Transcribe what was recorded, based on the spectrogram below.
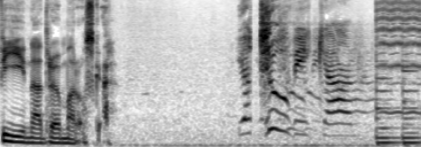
Fina drömmar, Oskar. Jag tror vi kan.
